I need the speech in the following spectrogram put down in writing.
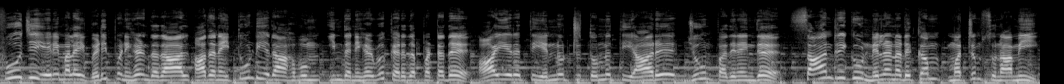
ஃபூஜி எரிமலை வெடிப்பு நிகழ்ந்ததால் அதனை தூண்டியதாகவும் இந்த நிகழ்வு கருதப்பட்டது. ஆயிரத்தி எண்ணூற்று தொண்ணூத்தி ஆறு ஜூன் பதினைந்து சான்ரிகு நிலநடுக்கம் மற்றும் சுனாமி.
